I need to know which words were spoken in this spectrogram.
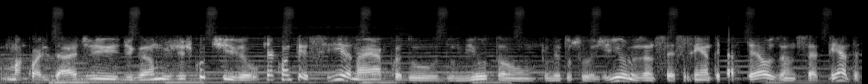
uma qualidade, digamos, discutível. O que acontecia na época do, do Milton, que o Milton surgiu, nos anos 60 e até os anos 70,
